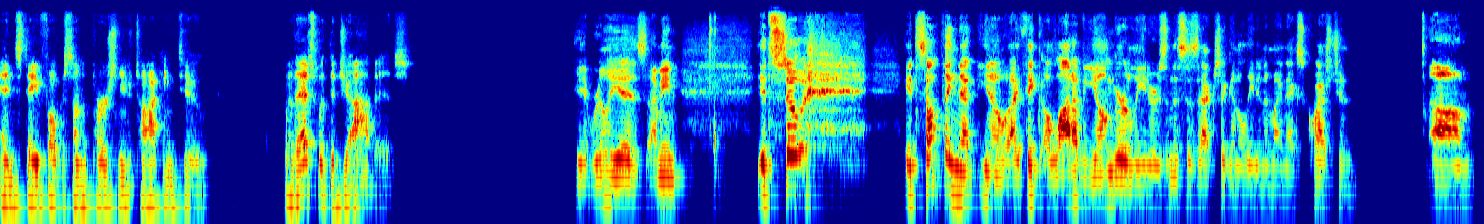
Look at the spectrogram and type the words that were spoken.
and stay focused on the person you're talking to but that's what the job is it really is. I mean, it's so it's something that you know I think a lot of younger leaders, and this is actually going to lead into my next question. Um,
